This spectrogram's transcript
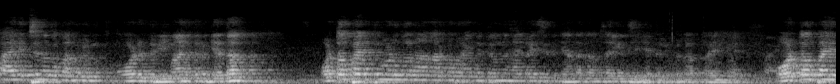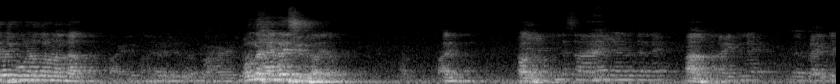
പൈലറ്റ് എന്നൊക്കെ പറഞ്ഞൊരു മോഡ് ഉണ്ട്. വിമാനത്തിനൊക്കെ എന്താ? ഓട്ടോ പൈലറ്റ് മോഡ് എന്ന് പറഞ്ഞാൽ ആർക്കും പറയാൻ പറ്റുമെന്ന് ഹാൻഡ് റൈസ് ചെയ്ത് ഞാൻ സംസാരിക്കുന്നത്? ഓട്ടോ പൈലറ്റ് മോഡ് എന്ന് പറഞ്ഞാൽ എന്താ ഒന്ന് ഹാൻഡ് റൈസ് ചെയ്ത് പറയാം പറഞ്ഞു ഫ്ലൈറ്റിന്റെ സാധനം ഞാൻ തന്നെ ആ. ഫ്ലൈറ്റിനെ ഫ്ലൈറ്റ്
